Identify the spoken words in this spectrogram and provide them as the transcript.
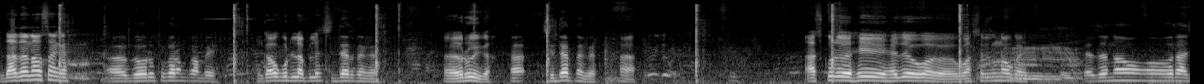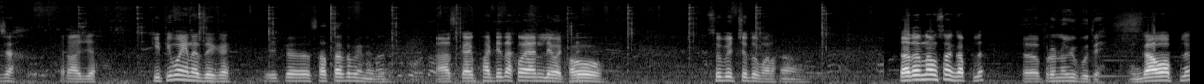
दादा नाव सांगा. गौरव तुकाराम कांबळे. गाव कुठलं आपलं? सिद्धार्थनगर. अं, रुई का हा सिद्धार्थनगर. हां. आज कुठ हे ह्याचं व- वासराचं नाव काय? त्याचं नाव राजा. राजा. किती महिन्याचं आहे काय? एक सात आठ महिन्याचं आज काय फाटी दाखवाय आणले वाटतं? हो. शुभेच्छा तुम्हाला. दादा नाव सांगा आपलं. प्रणव विभूते गाव आपलं?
